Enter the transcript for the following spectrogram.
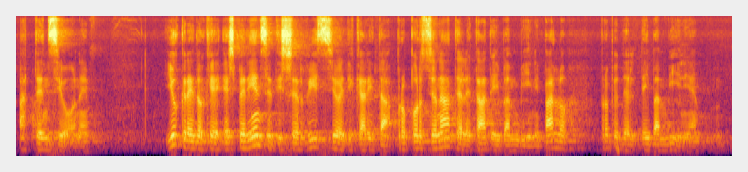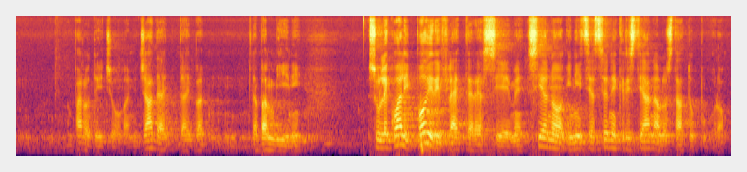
attenzione. Io credo che esperienze di servizio e di carità proporzionate all'età dei bambini, parlo proprio del, dei bambini, eh, parlo dei giovani, già dai, dai, da bambini, sulle quali poi riflettere assieme, siano iniziazione cristiana allo stato puro.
